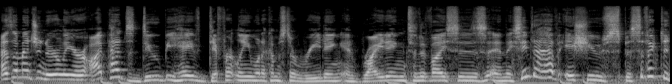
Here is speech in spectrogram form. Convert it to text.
As I mentioned earlier, iPads do behave differently when it comes to reading and writing to devices, and they seem to have issues specific to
